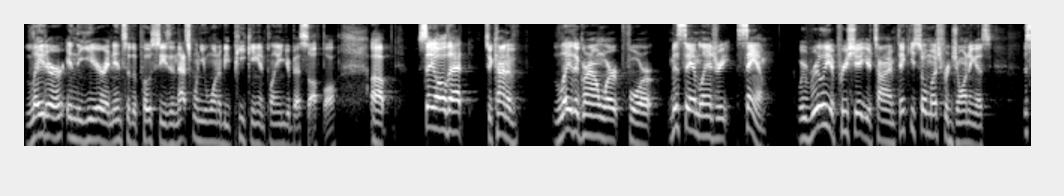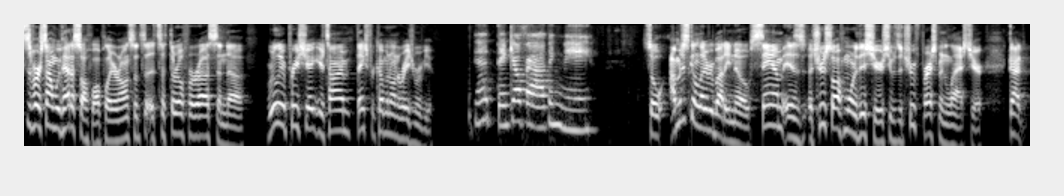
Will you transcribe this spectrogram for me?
later in the year and into the postseason. That's when you want to be peaking and playing your best softball. Uh, say all that to kind of lay the groundwork for Miss Sam Landry. Sam, we really appreciate your time. Thank you so much for joining us. This is the first time we've had a softball player on, so it's, it's a thrill for us, and uh, really appreciate your time. Thanks for coming on Rage Review. Yeah, thank y'all for having me. So I'm just gonna let everybody know Sam is a true sophomore this year. She was a true freshman last year. Got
